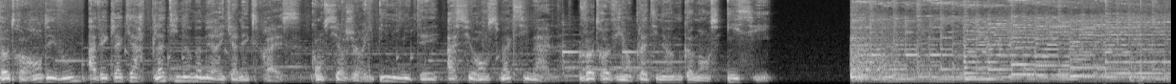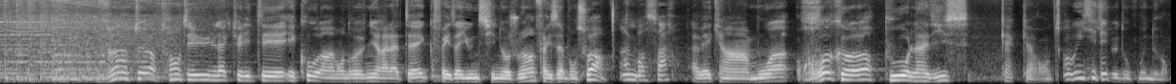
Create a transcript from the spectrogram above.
Votre rendez-vous avec la carte Platinum American Express. Conciergerie illimitée, assurance maximale. Votre vie en Platinum commence ici. 20h31, l'actualité écho hein, avant de revenir à la tech. Faiza Younsi nous rejoint. Faiza, bonsoir. Bonsoir. Avec un mois record pour l'indice CAC 40. Oui, c'était donc mois de novembre.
